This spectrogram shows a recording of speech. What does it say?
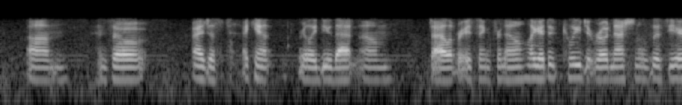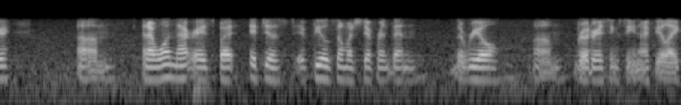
um and so I just I can't really do that um style of racing for now. Like I did collegiate road nationals this year. Um and I won that race, but it just it feels so much different than the real um road racing scene, I feel like.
